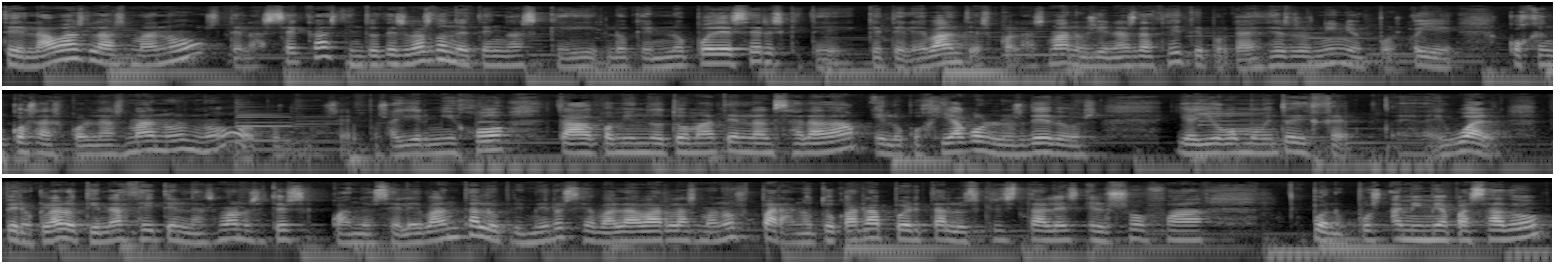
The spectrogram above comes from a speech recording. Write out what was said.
te lavas las manos, te las secas y entonces vas donde tengas que ir. Lo que no puede ser es que te, levantes con las manos llenas de aceite, porque a veces los niños, pues oye, cogen cosas con las manos, ¿no? Pues, no sé, pues ayer mi hijo estaba comiendo tomate en la ensalada y lo cogía con los dedos. Ya llegó un momento y dije, eh, da igual, pero claro, tiene aceite en las manos. Entonces, cuando se levanta, lo primero se va a lavar las manos para no tocar la puerta, los cristales, el sofá. Bueno, pues a mí me ha pasado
